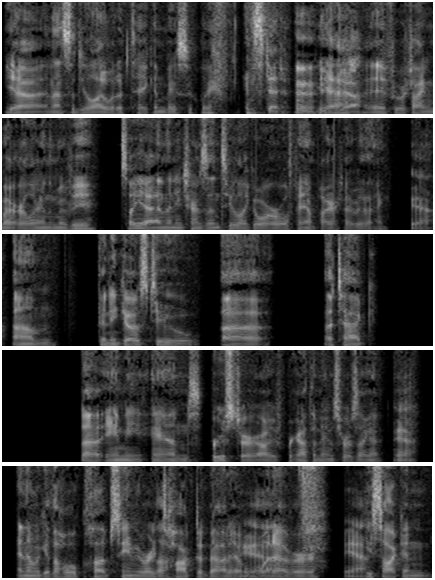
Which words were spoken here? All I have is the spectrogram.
yeah, and that's the deal I would have taken basically. Instead, yeah, if we were talking about earlier in the movie. So yeah, and then he turns into like a werewolf vampire type of thing. yeah. Um, then he goes to uh attack uh, Amy and Brewster. I forgot the names for a second. Yeah. And then we get the whole club scene. We already talked about it. Yeah. Whatever. Yeah. He's talking.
